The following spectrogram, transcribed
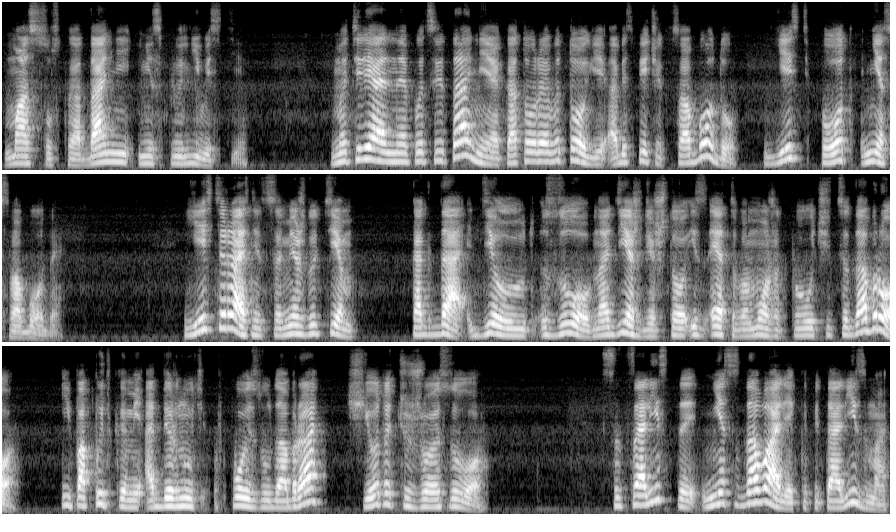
массу страданий и несправедливости. Материальное процветание, которое в итоге обеспечит свободу, есть плод несвободы. Есть разница между тем, когда делают зло в надежде, что из этого может получиться добро, и попытками обернуть в пользу добра чье-то чужое зло. Социалисты не создавали капитализма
